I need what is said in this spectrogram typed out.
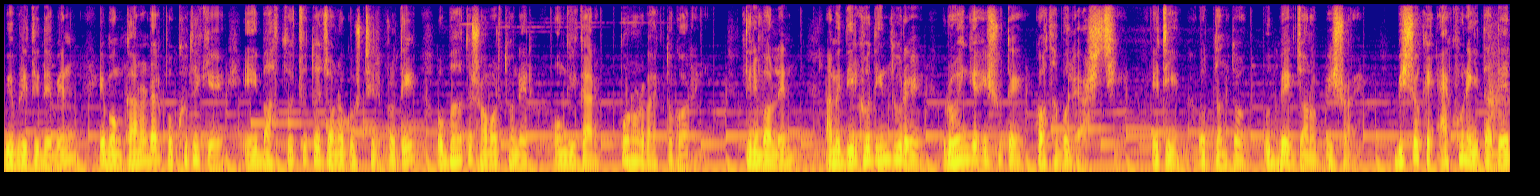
বিবৃতি দেবেন এবং কানাডার পক্ষ থেকে এই বাস্তুচ্যুত জনগোষ্ঠীর প্রতি অব্যাহত সমর্থনের অঙ্গীকার পুনর্ব্যক্ত করেন। তিনি বলেন, আমি দীর্ঘদিন ধরে রোহিঙ্গা ইস্যুতে কথা বলে আসছি। এটি অত্যন্ত উদ্বেগজনক বিষয়। বিশ্বকে এখনই তাদের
